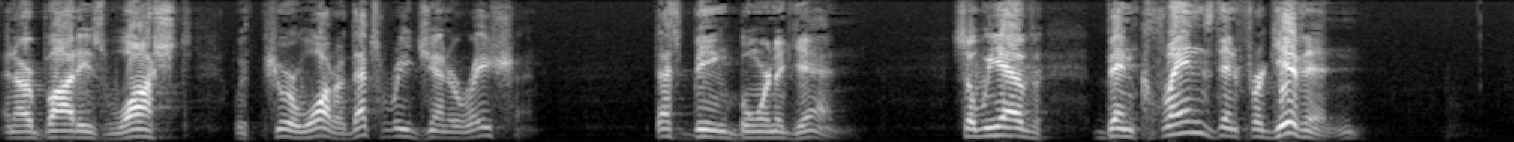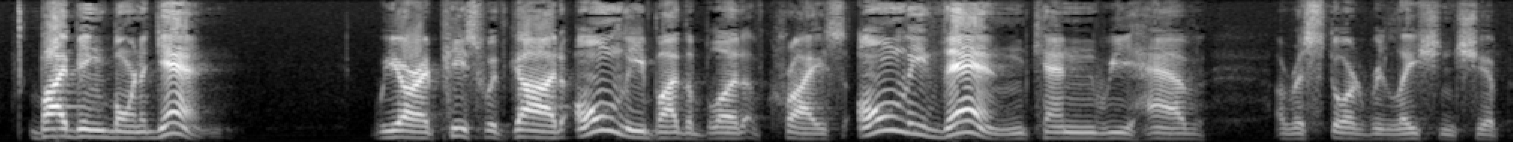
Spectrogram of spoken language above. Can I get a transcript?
and our bodies washed with pure water. That's regeneration. That's being born again. So we have been cleansed and forgiven by being born again. We are at peace with God only by the blood of Christ. Only then can we have a restored relationship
